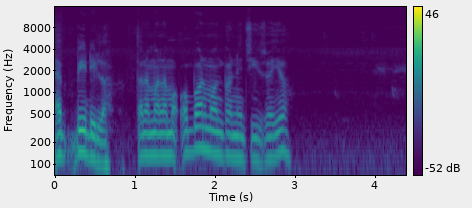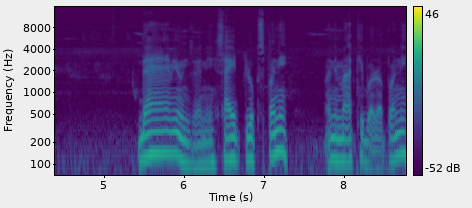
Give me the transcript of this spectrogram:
हेब्बी ढिलो तर मलाई म ओभर मनपर्ने चिज हो यो। दामी हुन्छ नि। साइड लुक्स पनि अनि माथिबाट पनि।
